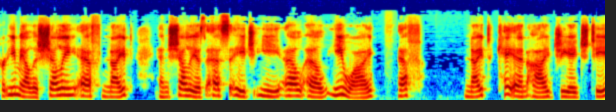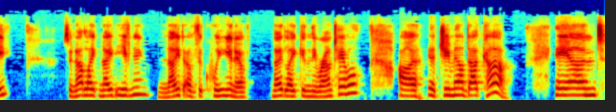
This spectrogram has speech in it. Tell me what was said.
her email is Shelley F. Knight, and Shelley is S H E L L E Y F Knight, K N I G H T. So, not like night evening, night of the queen, you know, night like in the round table, uh, at gmail.com. And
